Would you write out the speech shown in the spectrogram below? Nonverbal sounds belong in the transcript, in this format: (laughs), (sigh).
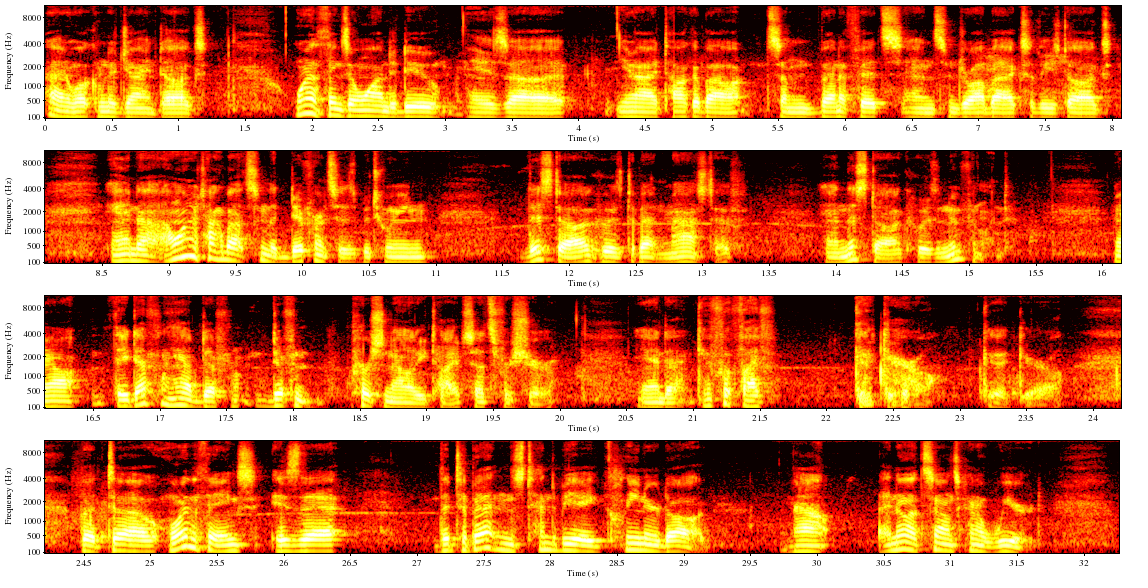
Hi, and welcome to Giant Dogs. One of the things I wanted to do is, uh, you know, I talk about some benefits and some drawbacks of these dogs, and uh, I want to talk about some of the differences between this dog, who is Tibetan Mastiff, and this dog, who is a Newfoundland. Now, they definitely have different different personality types, that's for sure. And uh, give foot five. Good girl. Good girl. But uh, one of the things is that the Tibetans tend to be a cleaner dog. Now, I know it sounds kind of weird,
